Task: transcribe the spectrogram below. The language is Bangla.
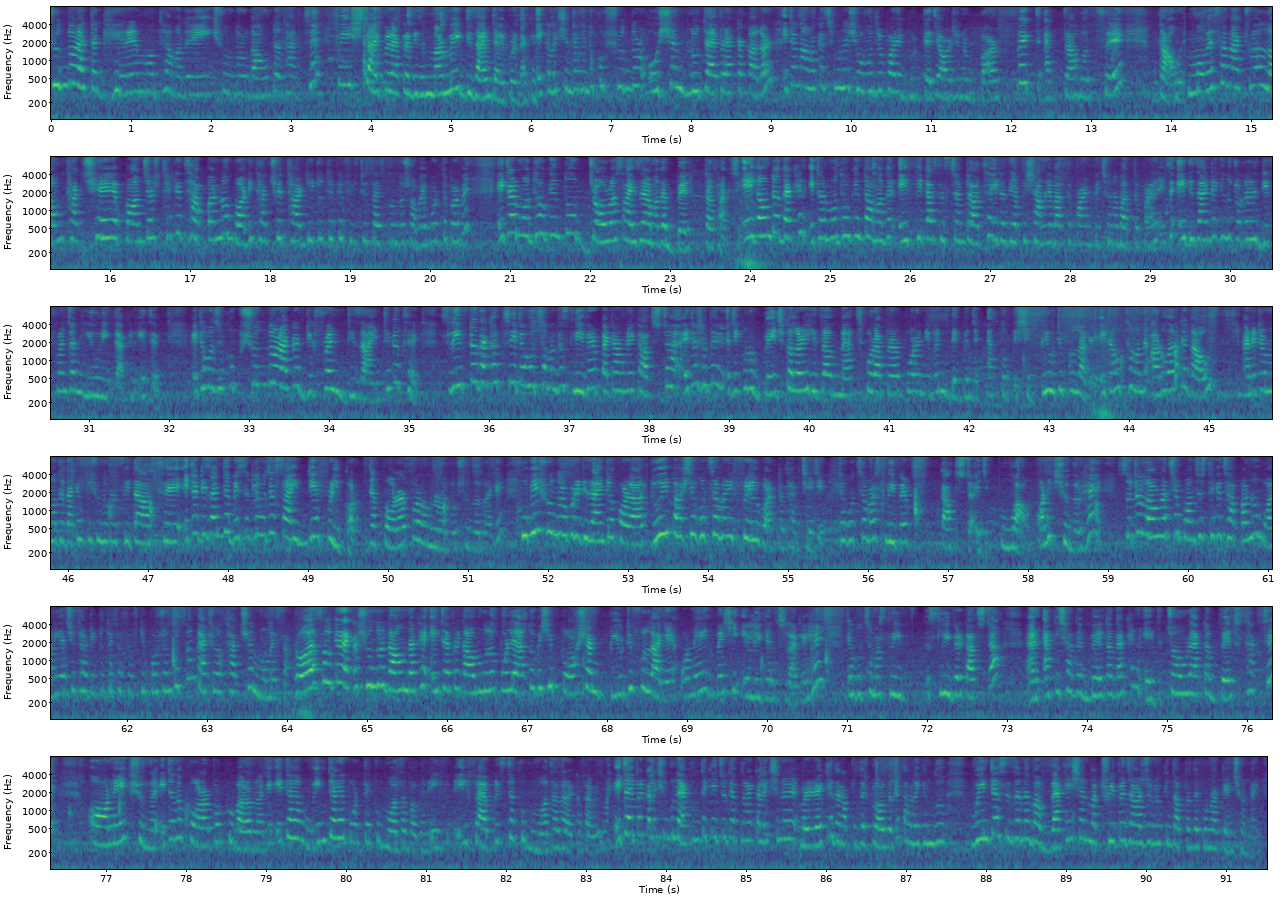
সুন্দর একটা ঘেরের মধ্যে আমাদের এই সুন্দর গাউনটা থাকছে। ফিশ টাইপের একটা ডিজাইন মারমেড ডিজাইন টাইপের এই কালেকশনটা কিন্তু খুব সুন্দর ওশান ব্লু টাইপের একটা কালার এটা না আমার কাছে মনে সমুদ্র পাড়ে ঘুরতে যাওয়ার জন্য পারফেক্ট একটা হচ্ছে গাউন মোমেসা লং থাকছে পঞ্চাশ থেকে ছাপ্পান্ন বডি থাকছে থার্টি টু থেকে ফিফটি সাইজ পর্যন্ত সবাই পড়তে পারবে। এটার মধ্যেও কিন্তু চওড়া সাইজের আমাদের বেল্টটা থাকছে। এই গাউনটা দেখেন, এটার মধ্যেও কিন্তু আমাদের এই ফিতা সিস্টেমটা আছে। এটা দিয়ে আপনি সামনে বাঁধতে পারেন, পিছনে বাঁধতে পারেন। এই এই ডিজাইনটা কিন্তু টোটালি ডিফারেন্ট অ্যান্ড ইউনিক দেখেন, এই যে, এটা হচ্ছে খুব সুন্দর একটা ডিফারেন্ট ডিজাইন ঠিক আছে? স্লিভটা দেখাচ্ছে, এটা হচ্ছে আমাদের স্লিভের প্যাটার্নের কাজটা। এটার সাথে যে কোনো বেজ কালারের হিজাব ম্যাচ করে আপনারা পরে নেবেন, দেখবেন যে এত বেশি বিউটিফুল লাগে। এটা হচ্ছে আমাদের আরও একটা গাউন এন্ড এটার মধ্যে দেখেন কি সুন্দর ফিতা আছে। এটা ডিজাইনটা বেসিক্যালি হচ্ছে সাইড দিয়ে ফ্রিল করা এটা পরার পর অন্যরকম সুন্দর লাগে। খুবই সুন্দর করে ডিজাইনটা করা। দুই পাশে হচ্ছে আমার এই ফ্রিল ওয়ার্কটা থাকছে, এই যে, এটা হচ্ছে আমার স্লিভের কাজটা, এই যে ওয়াও অনেক সুন্দর হ্যাঁ? সো এটা লং আছে পঞ্চাশ থেকে ছাপ্পান্ন বডি আছে থার্টি টু থেকে ফিফটি পর্যন্ত, তো ম্যাচুয়াল থাকছে মোমেসা রয়্যাল সিল্কের একটা সুন্দর গাউন দেখে, এই টাইপের গাউনগুলো পরলে এত বেশি পশ অ্যান্ড বিউটিফুল লাগে, অনেক বেশি এলিগেন্ট লাগে হ্যাঁ? এটা হচ্ছে আমার স্লিভ স্লিভের কাজটা। অ্যান্ড একই সাথে বেল্টটা দেখেন, এই চৌড়া একটা বেল্ট থাকছে। অনেক সুন্দর। এটা না পরার পর খুব আরাম লাগে। এটা উইন্টারে পড়তে খুব মজা পাবেন। এই এই ফ্যাব্রিক্সটা খুব মজাদার একটা ফ্যাব্রিক এই টাইপের কালেকশনগুলো এখন থেকে যদি আপনারা কালেকশনে রেখে দেন আপনাদের ক্লজেটে তাহলে কিন্তু উইন্টার সিজনে বা ভ্যাকেশন বা ট্রিপে যাওয়ার জন্য কিন্তু আপনাদের কোনো টেনশন নাই।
